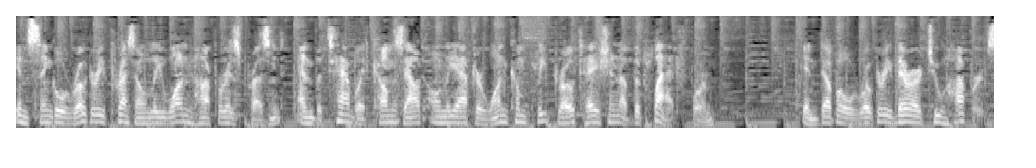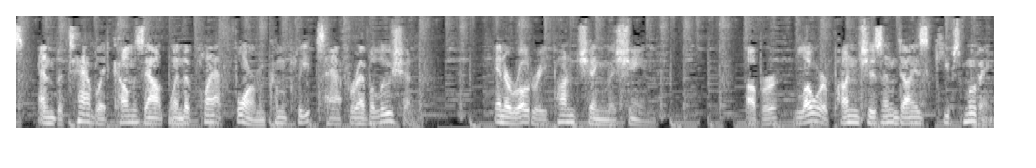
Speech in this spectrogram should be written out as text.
In single rotary press only one hopper is present and the tablet comes out only after one complete rotation of the platform. In double rotary there are two hoppers and the tablet comes out when the platform completes half revolution. In a rotary punching machine, upper, lower punches and dies keeps moving.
